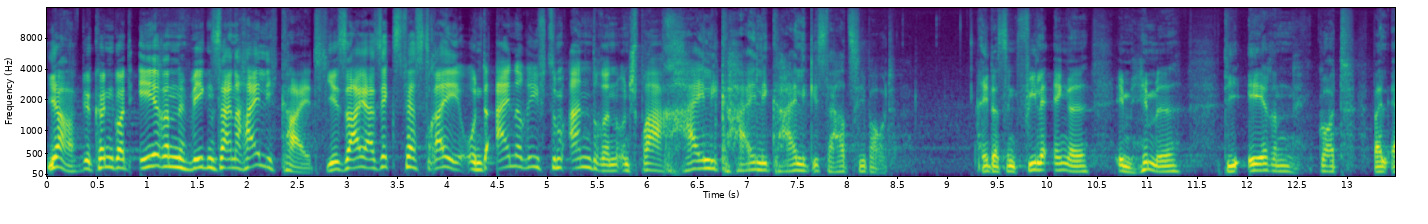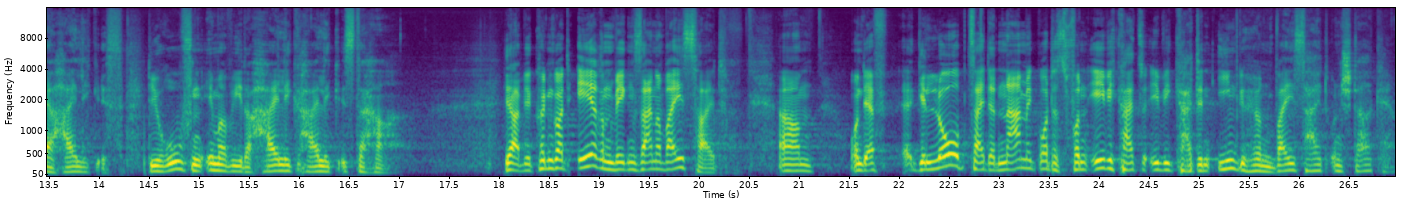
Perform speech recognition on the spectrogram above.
Ja, wir können Gott ehren wegen seiner Heiligkeit. Jesaja 6, Vers 3. Und einer rief zum anderen und sprach, heilig, heilig, heilig ist der Herr Zebaut. Hey, das sind viele Engel im Himmel, die ehren Gott, weil er heilig ist. Die rufen immer wieder, heilig, heilig ist der Herr. Ja, wir können Gott ehren wegen seiner Weisheit. Ähm, und er gelobt sei der Name Gottes von Ewigkeit zu Ewigkeit, denn ihm gehören Weisheit und Stärke.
